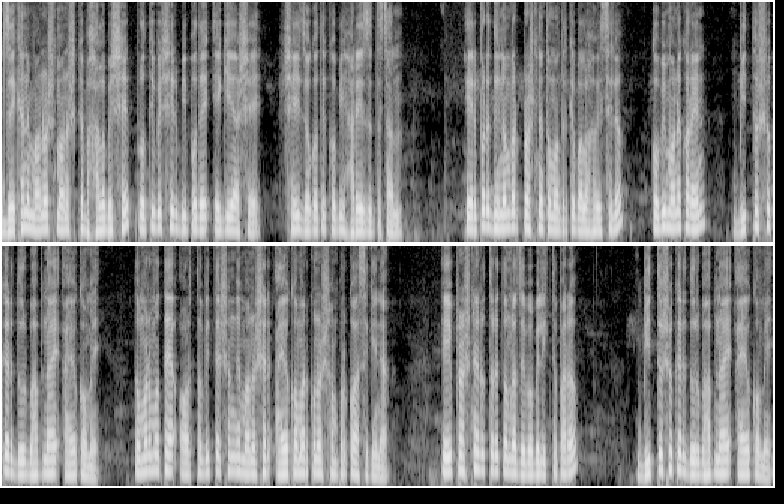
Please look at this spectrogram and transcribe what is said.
যেখানে মানুষ মানুষকে ভালোবেসে প্রতিবেশীর বিপদে এগিয়ে আসে, সেই জগতে কবি হারিয়ে যেতে চান। এরপরে দুই নম্বর প্রশ্নে তোমাদেরকে বলা হয়েছিল, কবি মনে করেন বিত্তসুখের দুর্ভাবনায় আয় কমে। তোমার মতে অর্থবিত্তের সঙ্গে মানুষের আয় কমার কোনো সম্পর্ক আছে কিনা এই প্রশ্নের উত্তরে তোমরা যেভাবে লিখতে পারো বিত্তসুখের দুর্ভাবনায় আয় কমে।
